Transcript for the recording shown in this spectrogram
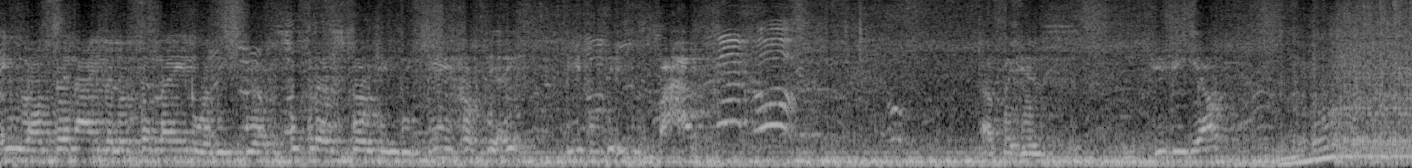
Right, Naim Lompena in the left lane with the Fiat Supra sporting the B58. B58 is bad. Up against GBL.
